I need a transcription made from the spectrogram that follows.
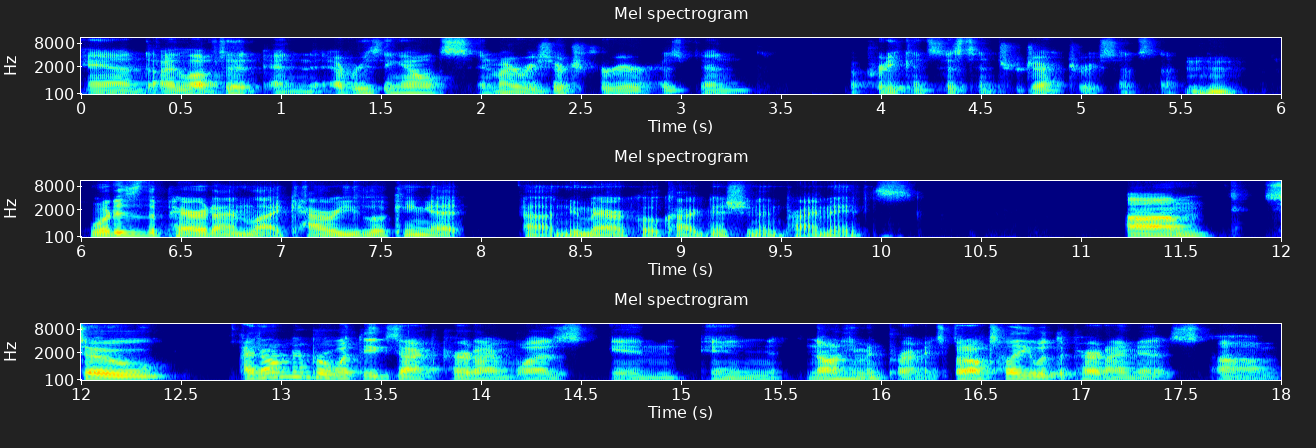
and I loved it. And everything else in my research career has been a pretty consistent trajectory since then. Mm-hmm. What is the paradigm like? How are you looking at uh, numerical cognition in primates? Um, so I don't remember what the exact paradigm was in in non-human primates, but I'll tell you what the paradigm is um,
